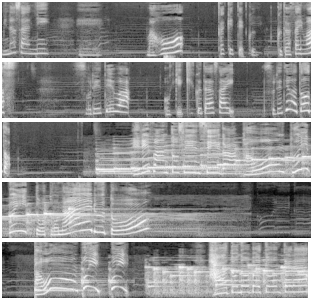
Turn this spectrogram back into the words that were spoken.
皆さんに、えー、魔法をかけてくださいます。それではお聞きください。それではどうぞ。エレファント先生がパオーンプイプイと唱えると、プイプイハートのバトンから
